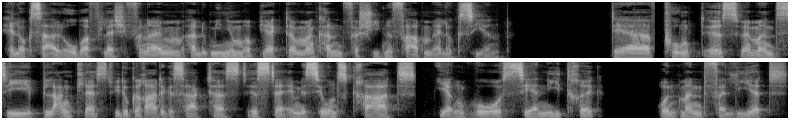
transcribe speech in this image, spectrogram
Eloxaloberfläche von einem Aluminiumobjekt, aber man kann verschiedene Farben eloxieren. Der Punkt ist, wenn man sie blank lässt, wie du gerade gesagt hast, ist der Emissionsgrad irgendwo sehr niedrig und man verliert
